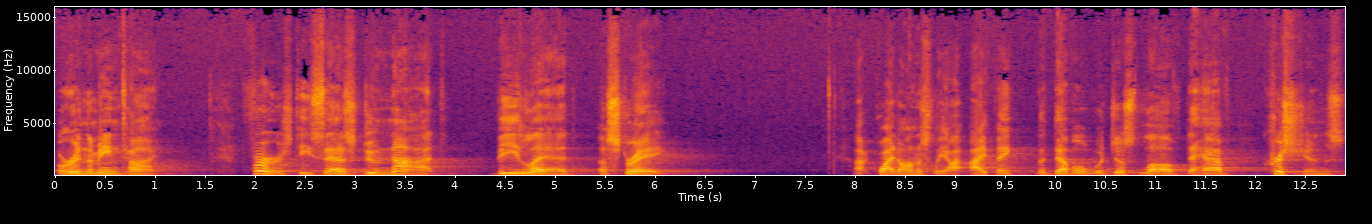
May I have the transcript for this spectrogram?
or in the meantime. First, he says, do not be led astray. Uh, quite honestly, I, I think the devil would just love to have Christians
